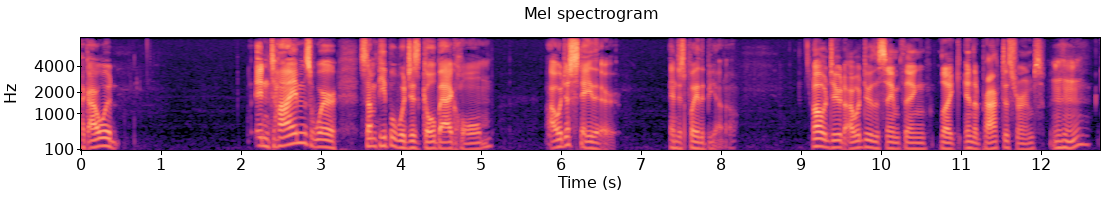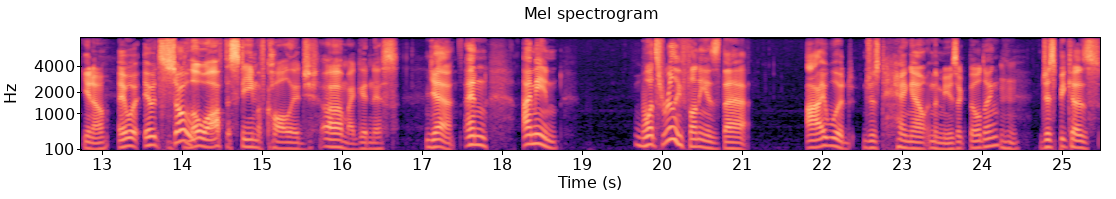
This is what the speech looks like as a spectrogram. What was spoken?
Like I would in times where some people would just go back home, I would just stay there and just play the piano. Oh, dude, I would do the same thing like in the practice rooms. Mm-hmm. You know, it would it would so Blow off the steam of college. Oh my goodness. yeah, and I mean, what's really funny is that I would just hang out in the music building Mhm. just because.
